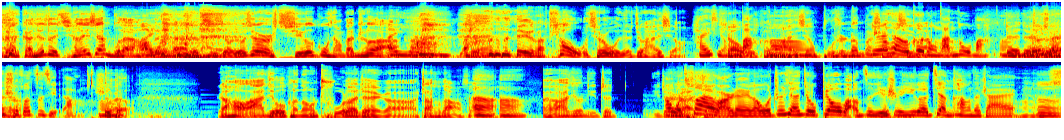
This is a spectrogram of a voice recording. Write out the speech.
就感 感觉对前列腺不太好那种感觉，骑久，尤其是骑个共享单车啊哎，呀，对，那个跳舞其实我觉得就还行，还行吧，跳舞可能还行嗯，不是那么因为它有各种难啊。度嘛，嗯对对对得选适合自己的。是的，然后阿九可能除了这个扎斯当斯，嗯嗯哎阿九你这你啊，我特爱玩这个，我之前就标榜自己是一个健康的宅啊。嗯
